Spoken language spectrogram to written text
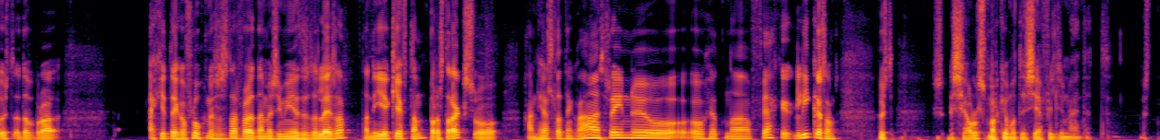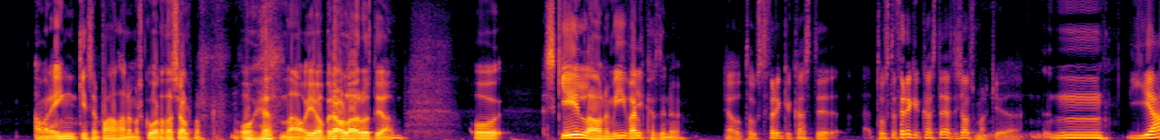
veist, þetta bara ekkert eitthvað flóknist að starfæða dæmi sem ég þurfti að leysa, þannig ég gift hann bara strax og hann held að eitthvað aðeins reynu og, og hérna, fekk líka samt, þú veist, sjálfsmarkið mútið Sheffield United, þú veist, það var enginn sem bað hann um að skora það sjálfsmark. Og hérna, og ég var brjálaður út í hann. Og skila hann í velkartinu Já, þú tókst frekjukasti Tókstu frekjukasti eftir sjálfsmarkið? Mm, já,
